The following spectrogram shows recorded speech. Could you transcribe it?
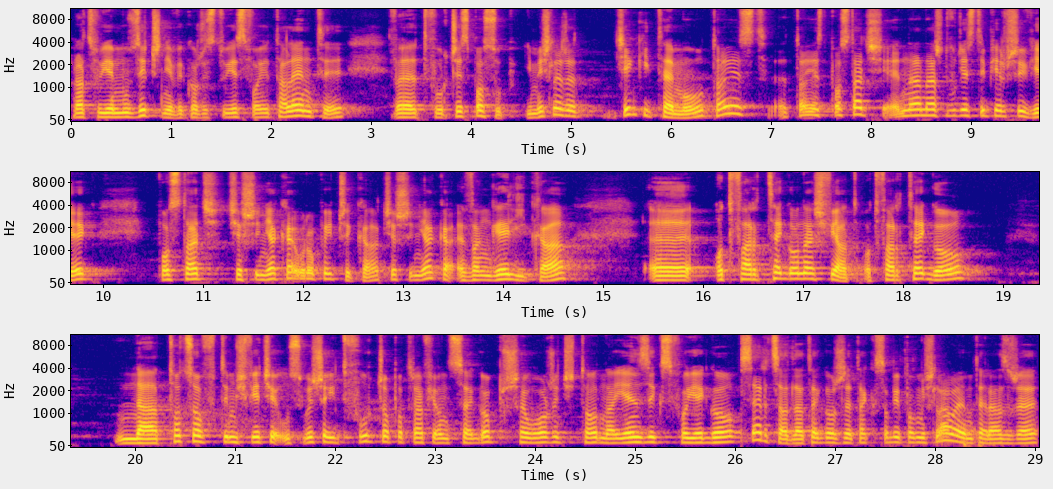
pracuje muzycznie, wykorzystuje swoje talenty w twórczy sposób. I myślę, że dzięki temu to jest, to jest postać na nasz XXI wiek, postać Cieszyniaka Europejczyka, Cieszyniaka Ewangelika, e, otwartego na świat, otwartego na to, co w tym świecie usłyszy i twórczo potrafiącego przełożyć to na język swojego serca, dlatego że tak sobie pomyślałem teraz, że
